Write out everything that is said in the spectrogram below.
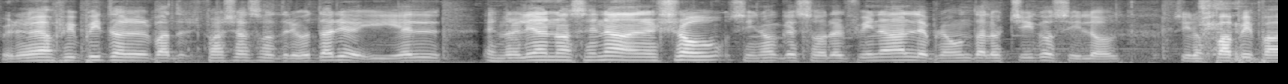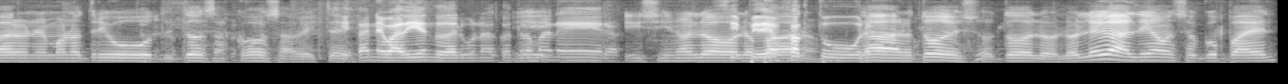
Pero es Afipito el payaso tributario y él en realidad no hace nada en el show, sino que sobre el final le pregunta a los chicos si los si los papis pagaron el monotributo y todas esas cosas, ¿viste? Si están evadiendo de alguna que otra Y- manera. Y si no lo, Si lo piden pagaron. factura. Claro, todo eso, todo lo, lo legal, digamos, se ocupa él.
